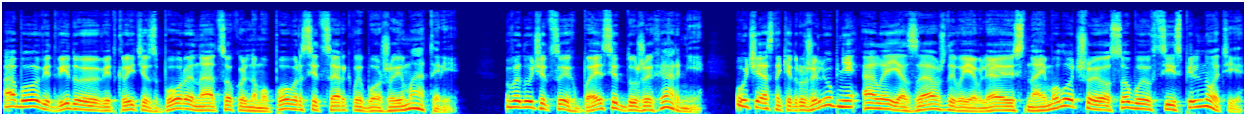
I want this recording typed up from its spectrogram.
або відвідую відкриті збори на цокольному поверсі церкви Божої Матері. Ведучі цих бесід дуже гарні, учасники дружелюбні, але я завжди виявляюсь наймолодшою особою в цій спільноті,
